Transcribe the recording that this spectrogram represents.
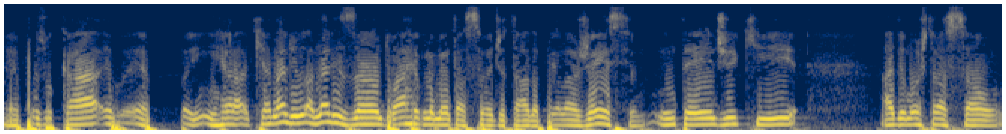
é, pois o é, é, em, que analisando a regulamentação editada pela agência, entende que a demonstração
